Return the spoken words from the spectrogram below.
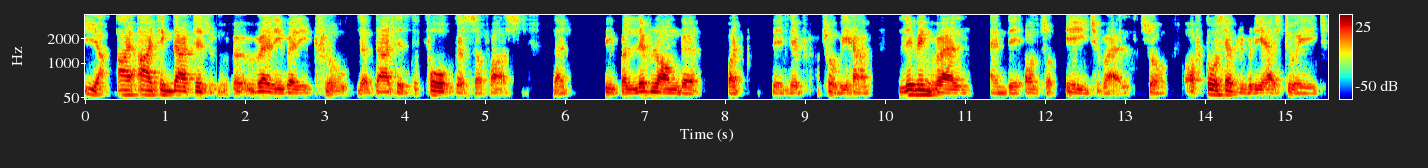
Yeah, I, I think that is uh, very, very true. That that is the focus of us. That people live longer, but they live. So we have living well, and they also age well. So of course, everybody has to age,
